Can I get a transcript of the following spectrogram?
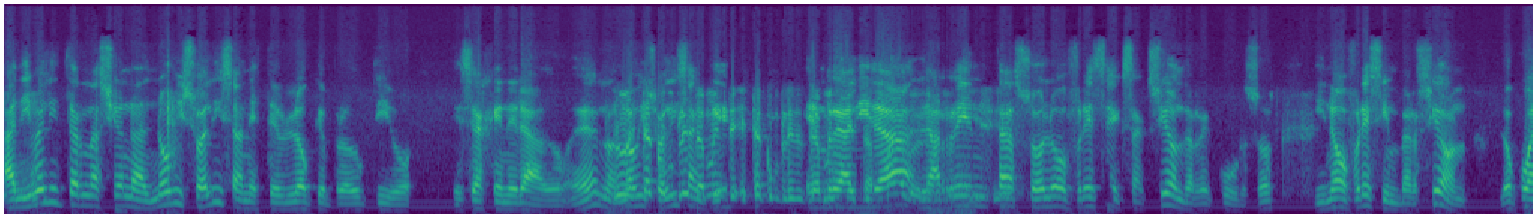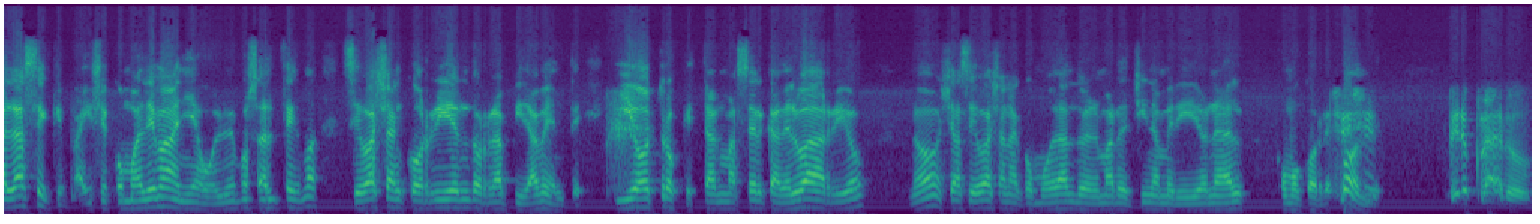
a nivel internacional no visualizan este bloque productivo que se ha generado. ¿eh? No, visualizan que en realidad la renta solo ofrece exacción de recursos y no ofrece inversión, lo cual hace que países como Alemania, volvemos al tema, se vayan corriendo rápidamente y otros que están más cerca del barrio, ¿no? ya se vayan acomodando en el mar de China Meridional como corresponde. Pero claro,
